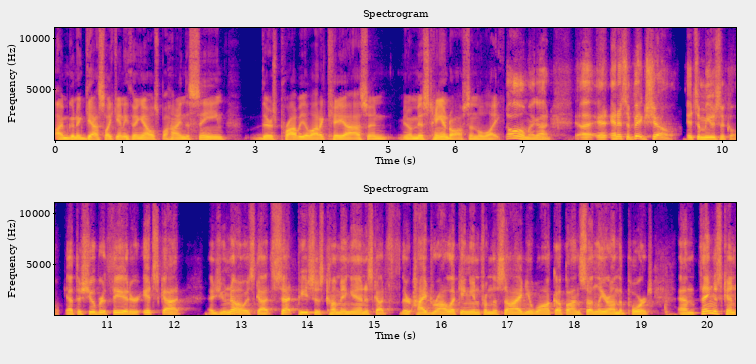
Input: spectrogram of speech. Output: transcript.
I'm going to guess, like anything else behind the scene, there's probably a lot of chaos and you know missed handoffs and the like. Oh my God! Uh, and, and, it's a big show. It's a musical at the Shubert Theater. It's got, as you know, it's got set pieces coming in. It's got they're hydraulicing in from the side. You walk up on suddenly you're on the porch, and things can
